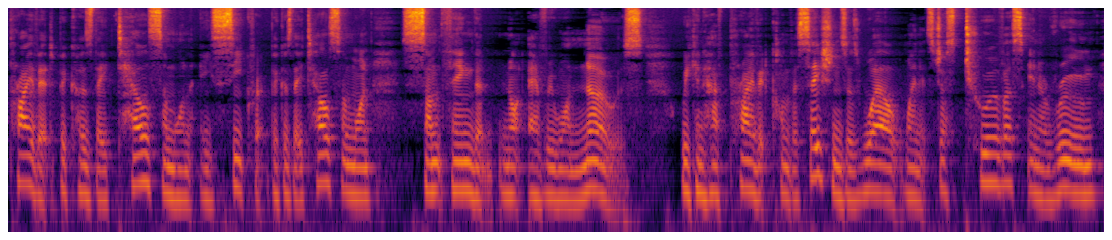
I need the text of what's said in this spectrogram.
private because they tell someone a secret, because they tell someone something that not everyone knows. We can have private conversations as well when it's just two of us in a room,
